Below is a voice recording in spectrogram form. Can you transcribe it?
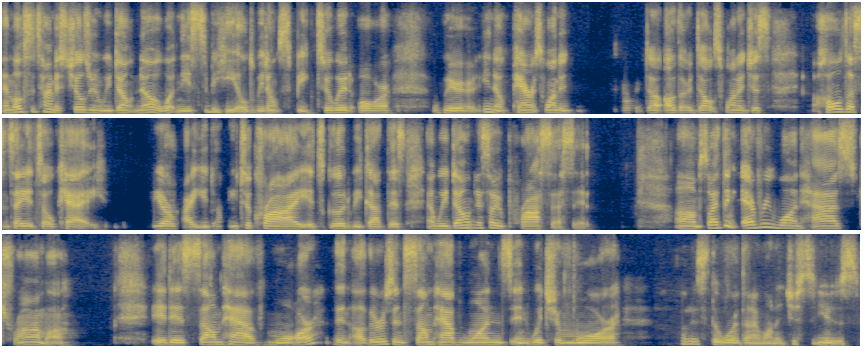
And most of the time, as children, we don't know what needs to be healed. We don't speak to it, or we're, you know, parents want to, other adults want to just hold us and say it's okay. You're right. You don't need to cry. It's good. We got this. And we don't necessarily process it. Um, so I think everyone has trauma. It is some have more than others, and some have ones in which are more. What is the word that I want to just use?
